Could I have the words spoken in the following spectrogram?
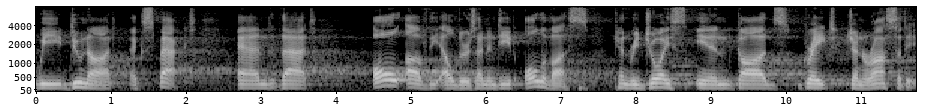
we do not expect, and that all of the elders, and indeed all of us, can rejoice in God's great generosity.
